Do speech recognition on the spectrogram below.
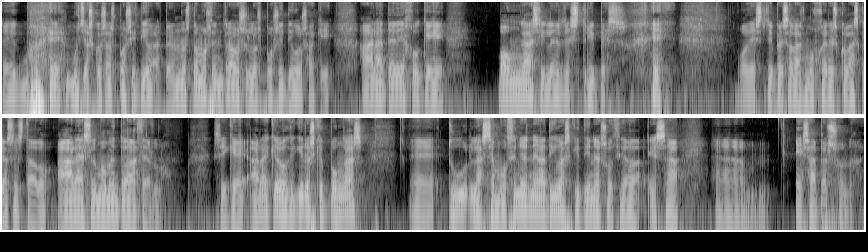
eh, muchas cosas positivas, pero no estamos centrados en los positivos aquí. Ahora te dejo que pongas y les destripes. o destripes a las mujeres con las que has estado. Ahora es el momento de hacerlo. Así que ahora que lo que quiero es que pongas eh, tú las emociones negativas que tiene asociada esa, esa persona.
